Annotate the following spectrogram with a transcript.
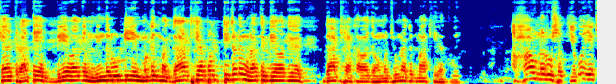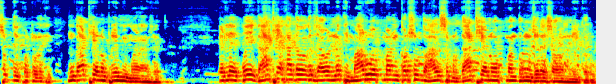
ક્યારેક રાતે બે વાગે નીંદર ઉડી મગજમાં ગાંઠિયા પગટી ચડે, હું રાતે બે વાગે ગાંઠિયા ખાવા જાઉં. અમારે જુનાગઢમાં આખી રાત હોય. હાવ નરું સત્ય કોઈ, એક શબ્દ ખોટો નથી. હું ગાંઠિયાનો પ્રેમી માણસ છે. એટલે કોઈ ગાંઠિયા ખાધા વગર જવાનું નથી. મારું અપમાન કરશું તો હાલશે, પણ ગાંઠિયાનું અપમાન તો હું જરાય સહન નહીં કરું.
